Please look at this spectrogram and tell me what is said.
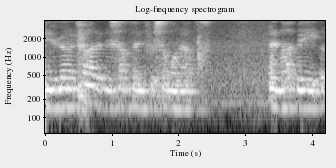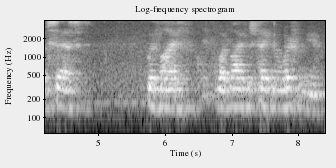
and you're going to try to do something for someone else and not be obsessed with life, what life has taken away from you,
